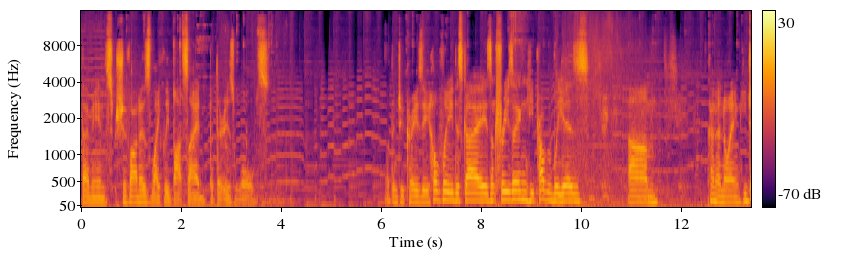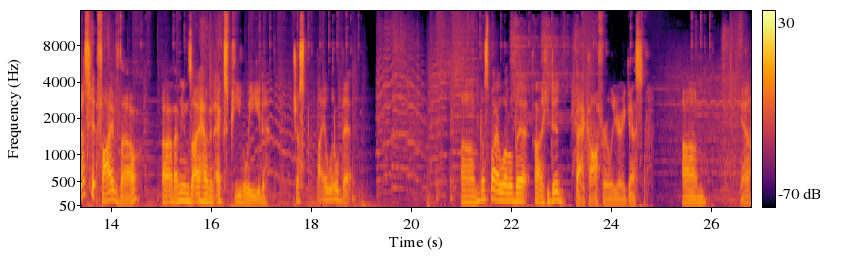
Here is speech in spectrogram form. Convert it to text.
That means Shyvana is likely bot side, but there is wolves. Nothing too crazy. Hopefully this guy isn't freezing. He probably is. Um, kind of annoying. He just hit 5 though. Uh, that means I have an XP lead. Just by a little bit. Um, just by a little bit. Uh, he did back off earlier, I guess. Um, yeah.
